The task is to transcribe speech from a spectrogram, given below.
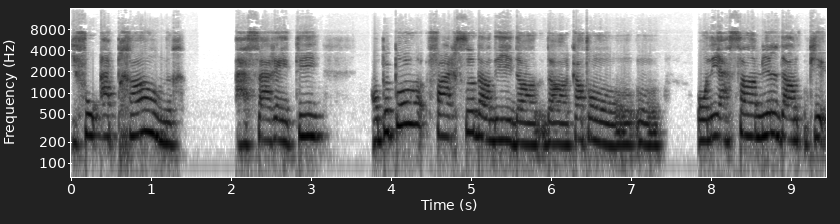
il faut apprendre à s'arrêter. On peut pas faire ça dans des, dans, dans quand on, on, est à 100 000 dans, puis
